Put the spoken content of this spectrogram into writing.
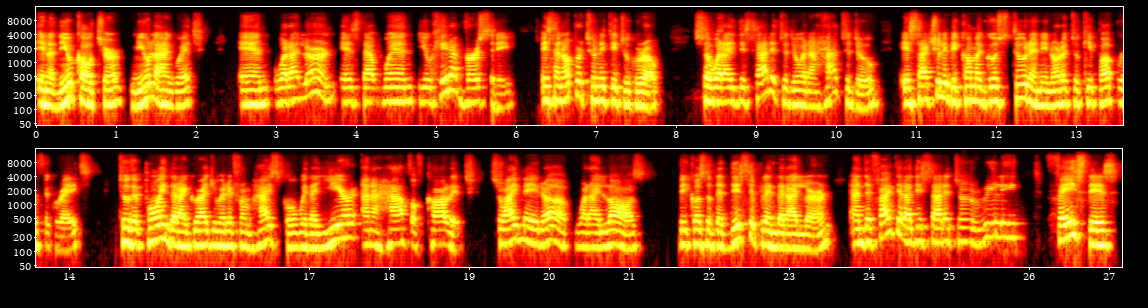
in a new culture, new language. And what I learned is that when you hit adversity, it's an opportunity to grow. So, what I decided to do and I had to do is actually become a good student in order to keep up with the grades to the point that I graduated from high school with a year and a half of college. So, I made up what I lost because of the discipline that I learned and the fact that I decided to really face this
